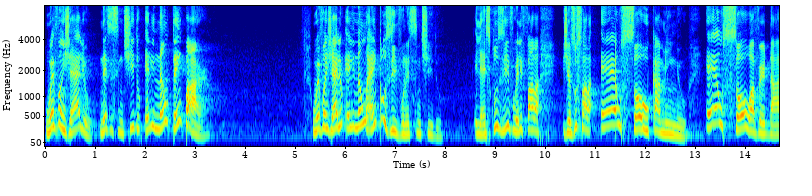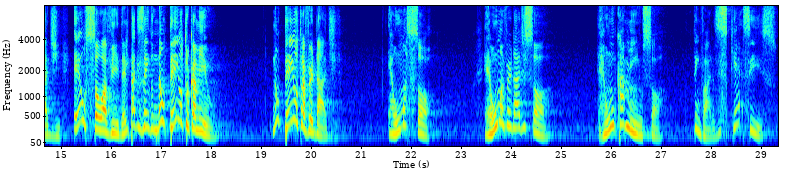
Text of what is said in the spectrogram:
O evangelho, nesse sentido, ele não tem par. O evangelho, ele não é inclusivo nesse sentido. Ele é exclusivo, ele fala, Jesus fala: Eu sou o caminho, eu sou a verdade, eu sou a vida. Ele está dizendo: não tem outro caminho, não tem outra verdade, é uma só, é uma verdade só, é um caminho só, tem vários, esquece isso.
